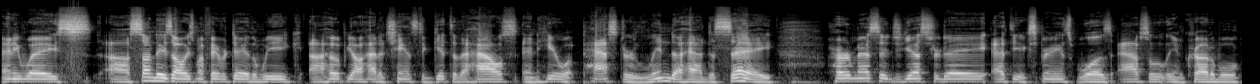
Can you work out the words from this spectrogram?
Anyways, uh, Sunday's always my favorite day of the week. I hope y'all had a chance to get to the house and hear what Pastor Linda had to say her message yesterday at the experience was absolutely incredible.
